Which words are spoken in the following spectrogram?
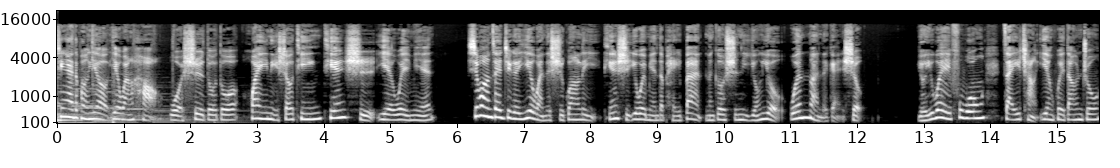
亲爱的朋友，夜晚好，我是多多，欢迎你收听《天使夜未眠》。希望在这个夜晚的时光里，天使夜未眠的陪伴能够使你拥有温暖的感受。有一位富翁在一场宴会当中，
